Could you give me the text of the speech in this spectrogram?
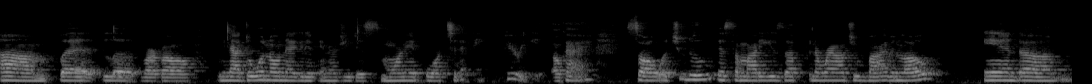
Um, but look, Virgo, we're not doing no negative energy this morning or today, period, okay? So what you do is somebody is up and around you vibing low and um,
